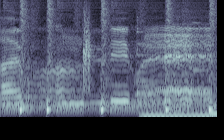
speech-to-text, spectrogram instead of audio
I want to be where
